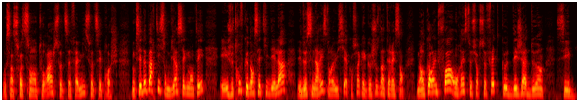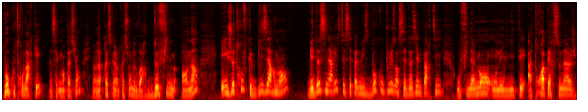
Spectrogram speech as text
au sein soit de son entourage, soit de sa famille, soit de ses proches. Donc ces deux parties sont bien segmentées, et je trouve que dans cette idée-là, les deux scénaristes ont réussi à construire quelque chose d'intéressant. Mais encore une fois, on reste sur ce fait que déjà de 1, c'est beaucoup trop marqué, la segmentation, et on a presque l'impression de voir deux films en un, et je trouve que bizarrement, les deux scénaristes s'épanouissent beaucoup plus dans cette deuxième partie où finalement on est limité à trois personnages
